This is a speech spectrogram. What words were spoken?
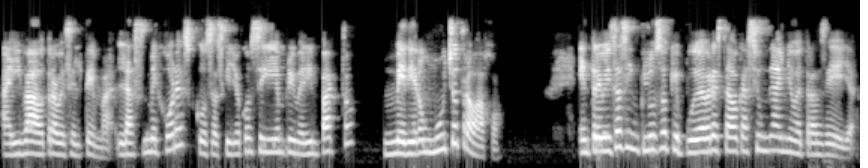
ahí va otra vez el tema. Las mejores cosas que yo conseguí en Primer Impacto me dieron mucho trabajo Entrevistas incluso que pude haber estado casi un año detrás de ella,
